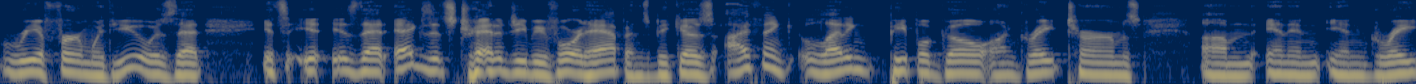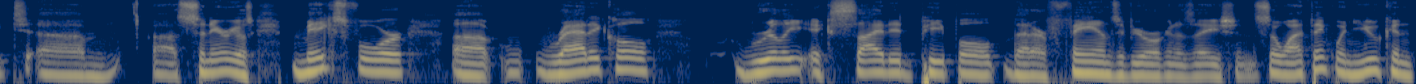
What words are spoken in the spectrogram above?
reaffirm with you is that it's it is that exit strategy before it happens because I think letting people go on great terms um, and in in great um, uh, scenarios makes for uh, radical really excited people that are fans of your organization. So I think when you can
